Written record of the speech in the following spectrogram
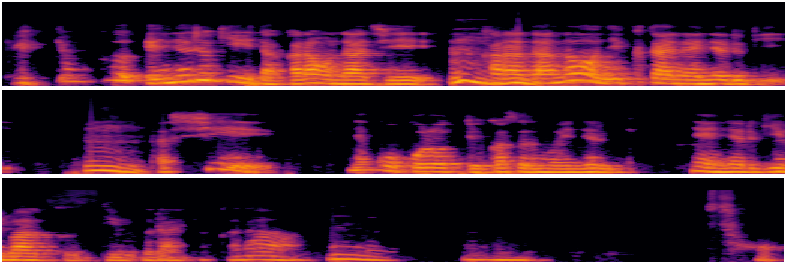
結局、エネルギーだから同じうんうん体の肉体のエネルギうんー。だし、ね、心っていうか、それもエネルギー、ね、エネルギーワークっていうぐらいだから、うん。うんそ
